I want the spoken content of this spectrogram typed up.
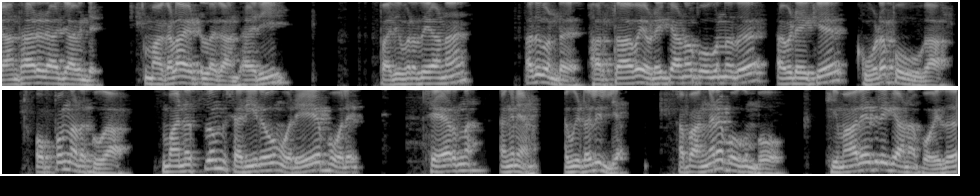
ഗാന്ധാര രാജാവിന്റെ മകളായിട്ടുള്ള ഗാന്ധാരി പതിവ്രതയാണ്. അതുകൊണ്ട് ഭർത്താവ് എവിടേക്കാണോ പോകുന്നത് അവിടേക്ക് കൂടെ പോവുക. ഒപ്പം നടക്കുക. മനസ്സും ശരീരവും ഒരേപോലെ ചേർന്ന് അങ്ങനെയാണ്. വിടലില്ല. അപ്പം അങ്ങനെ പോകുമ്പോൾ ഹിമാലയത്തിലേക്കാണ് പോയത്.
